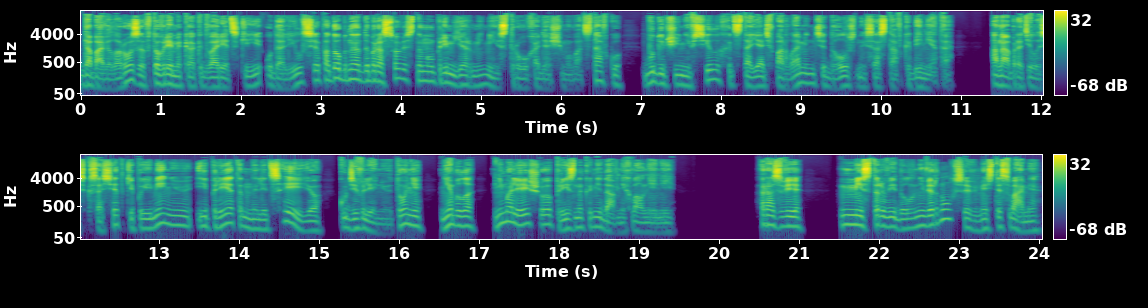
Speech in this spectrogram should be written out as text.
добавила Роза, в то время как Дворецкий удалился, подобно добросовестному премьер-министру, уходящему в отставку, будучи не в силах отстоять в парламенте должный состав кабинета. Она обратилась к соседке по имению, и при этом на лице ее, к удивлению Тони, не было ни малейшего признака недавних волнений. «Разве мистер Видл не вернулся вместе с вами?»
